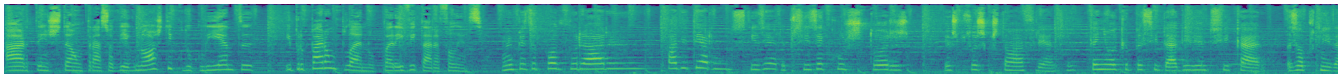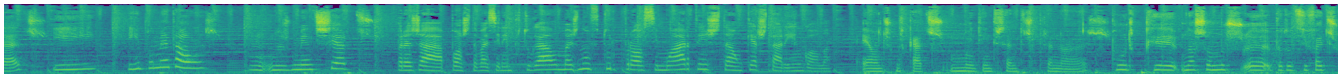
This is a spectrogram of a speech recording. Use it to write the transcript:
A arte em gestão traça o diagnóstico do cliente e prepara um plano para evitar a falência. Uma empresa pode durar eh, ad eterno, se quiser. É preciso é que os gestores e as pessoas que estão à frente tenham a capacidade de identificar as oportunidades e, e implementá-las nos momentos certos. Para já a aposta vai ser em Portugal, mas num futuro próximo a arte em gestão quer estar em Angola. É um dos mercados muito interessantes para nós, porque nós somos, eh, para todos os efeitos,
